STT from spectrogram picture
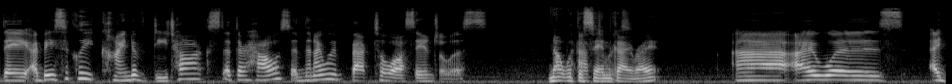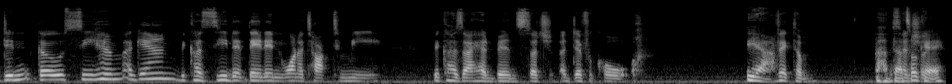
they, I basically kind of detoxed at their house, and then I went back to Los Angeles. Not with the same guy, right? Uh, I was, I didn't go see him again because he did. They didn't want to talk to me because I had been such a difficult Yeah, victim. Uh, that's okay.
